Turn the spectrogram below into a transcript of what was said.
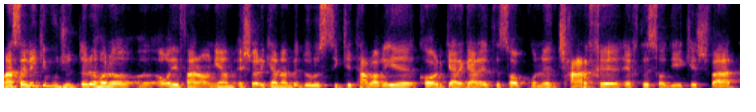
مسئله که وجود داره حالا آقای فرانی هم اشاره کردن به درستی که طبقه کارگر اگر اعتصاب کنه چرخ اقتصادی کشور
